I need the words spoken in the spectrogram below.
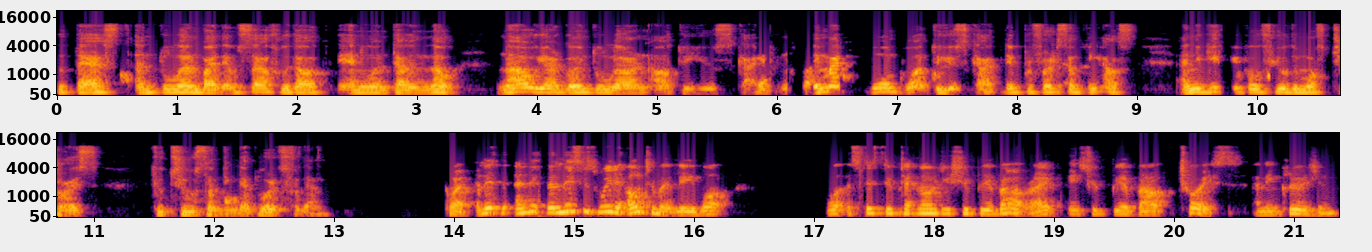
to test and to learn by themselves without anyone telling them, no. Now we are going to learn how to use Skype. Yeah. They might won't want to use Skype; they prefer something else, and you give people freedom of choice to choose something that works for them. Correct, and it, and, it, and this is really ultimately what what assistive technology should be about, right? It should be about choice and inclusion.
